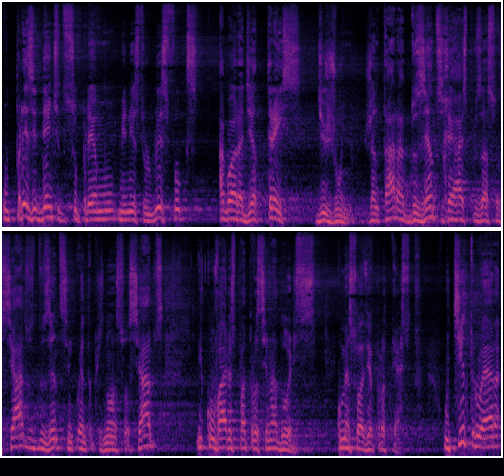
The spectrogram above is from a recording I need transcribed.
o presidente do Supremo, ministro Luiz Fux, agora dia 3 de junho. Jantar a 200 reais para os associados, 250 para os não associados e com vários patrocinadores. Começou a haver protesto. O título era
